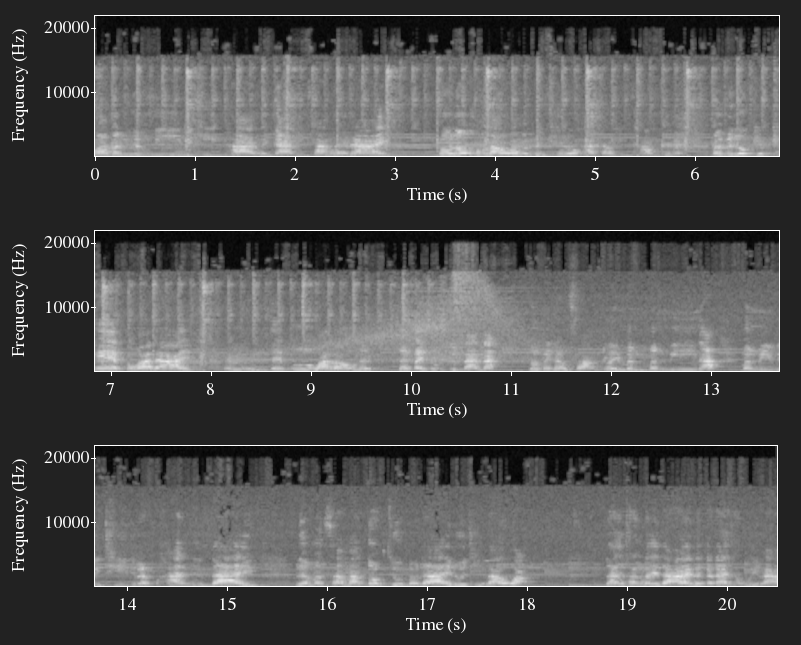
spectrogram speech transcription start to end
ว่ามันยังมีวิธีทางในการสร้างรายได้ เพราะโลกของเราอะมันเป็นแค่โลกหาเช้ากินค่ำใช่ไหมมันเป็นโลกแคบๆก็ว่าได้เออแต่พอว่าเราได้ได้ไปตรงจุดนั้นอะ เราไปนั่งฟังเฮ้ยมันมันมีนะ มันมีวิธีที่แบบหาเงินได้ แล้วมันสามารถตอบโจทย์เราได้โดยที่เราอะ ได้ทั้งรายได้แล้วก็ได้ทั้งเวลา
